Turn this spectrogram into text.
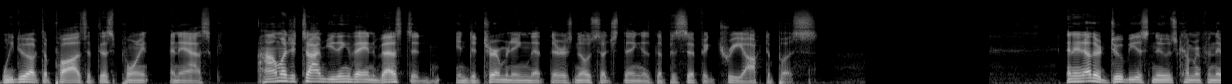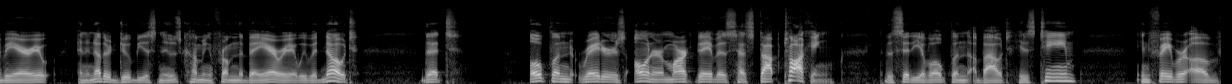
We do have to pause at this point and ask how much time do you think they invested in determining that there's no such thing as the Pacific tree octopus? And in other dubious news coming from the Bay Area, and in other dubious news coming from the Bay Area, we would note that Oakland Raiders owner Mark Davis has stopped talking to the city of Oakland about his team in favor of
